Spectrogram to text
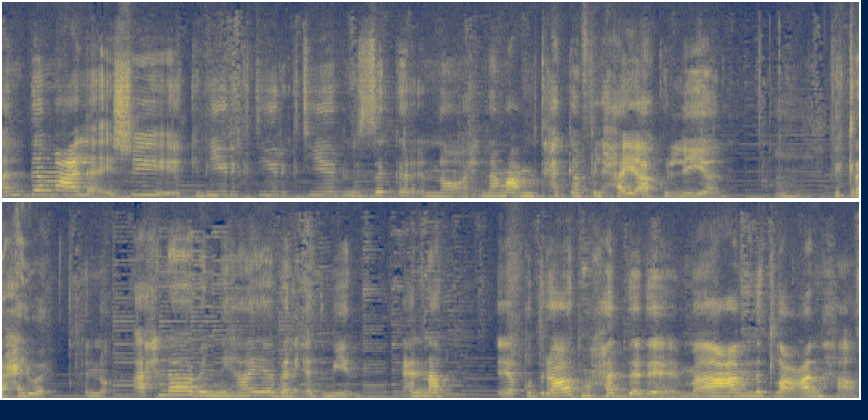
اندم على إشي كبير كتير كتير. نتذكر إنه إحنا ما عم نتحكم في الحياة كليا. فكرة حلوة. إنه إحنا بالنهاية بني آدمين. عنا قدرات محددة ما عم نطلع عنها.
